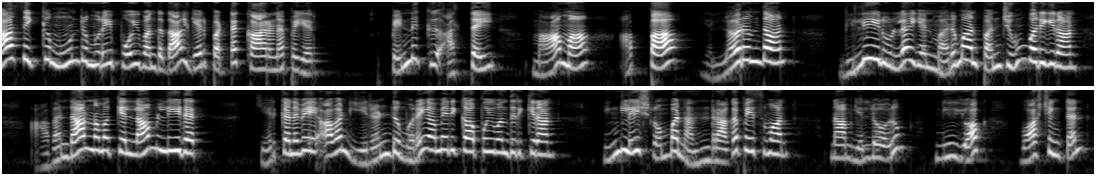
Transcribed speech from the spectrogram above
காசிக்கு மூன்று முறை போய் வந்ததால் ஏற்பட்ட காரண பெயர். பெண்ணுக்கு அத்தை மாமா அப்பா எல்லாரும் தான். உள்ள என் மருமான் பஞ்சுவும் வருகிறான். அவன்தான் நமக்கெல்லாம் லீடர். ஏற்கனவே அவன் இரண்டு முறை அமெரிக்கா போய் வந்திருக்கிறான். இங்கிலீஷ் ரொம்ப நன்றாக பேசுவான். நாம் எல்லோரும் நியூயார்க் வாஷிங்டன்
